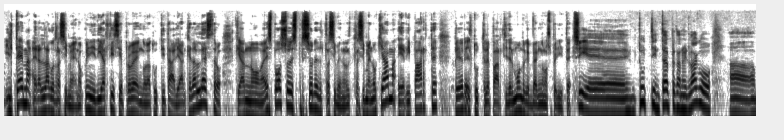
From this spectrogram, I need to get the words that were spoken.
Il tema era il lago Trasimeno, quindi di artisti che provengono da tutta Italia, anche dall'estero, che hanno esposto l'espressione del Trasimeno. Il Trasimeno chiama e riparte per tutte le parti del mondo che vengono spedite. Sì, eh, tutti interpretano il lago a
